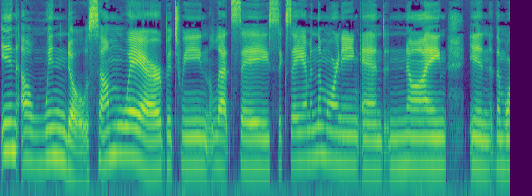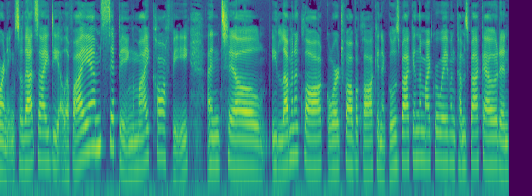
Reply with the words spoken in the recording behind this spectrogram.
in a window somewhere between, let's say, 6 a.m. in the morning and 9 in the morning. So that's ideal. If I am sipping my coffee until 11 o'clock or 12 o'clock and it goes back in the microwave and comes back out, and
